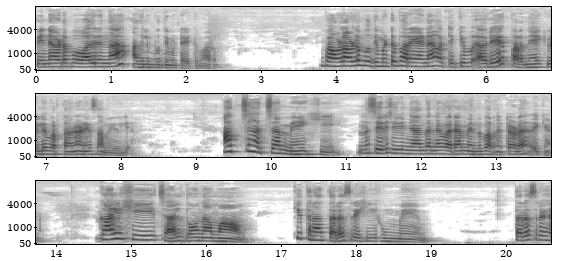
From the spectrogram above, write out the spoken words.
പിന്നെ അവിടെ പോവാതിരുന്നാൽ അതിലും ബുദ്ധിമുട്ടായിട്ട് മാറും. അപ്പോൾ അവൾ അവളുടെ ബുദ്ധിമുട്ട് പറയാണ് ഒറ്റയ്ക്ക് അവർ പറഞ്ഞേക്കില്ല ഭർത്താവിനാണെങ്കിൽ സമയമില്ല. അച്ഛ അച്ഛ മേ ഹി. എന്നാൽ ശരി ശരി ഞാൻ തന്നെ വരാം എന്ന് പറഞ്ഞിട്ട് അവിടെ വെക്കണം. കൽ ഹി ചൽ ദോനാമാം കിത്തന തരസ് രഹി ഹുമ്മേം തരസ് രഹ-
